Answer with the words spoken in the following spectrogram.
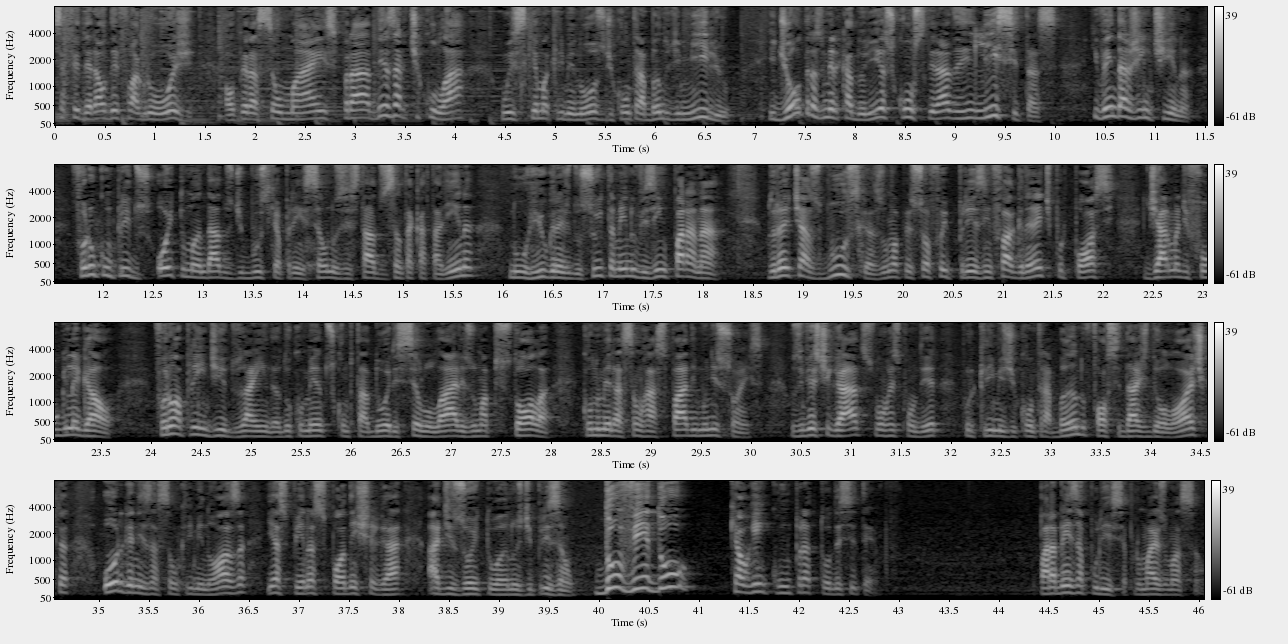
Polícia Federal deflagrou hoje a Operação Mais para desarticular um esquema criminoso de contrabando de milho e de outras mercadorias consideradas ilícitas que vêm da Argentina. Foram cumpridos oito mandados de busca e apreensão nos estados de Santa Catarina, no Rio Grande do Sul e também no vizinho Paraná. Durante as buscas, uma pessoa foi presa em flagrante por posse de arma de fogo ilegal. Foram apreendidos ainda documentos, computadores, celulares, uma pistola com numeração raspada e munições. Os investigados vão responder por crimes de contrabando, falsidade ideológica, organização criminosa e as penas podem chegar a 18 anos de prisão. Duvido que alguém cumpra todo esse tempo. Parabéns à polícia por mais uma ação.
